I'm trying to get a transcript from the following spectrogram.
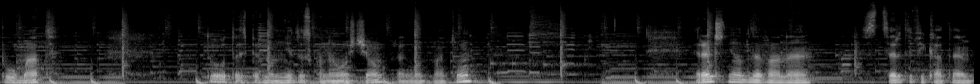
pół mat. Tu to jest pewną niedoskonałością, fragment matu. Ręcznie odlewane z certyfikatem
